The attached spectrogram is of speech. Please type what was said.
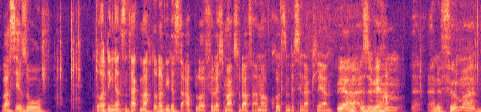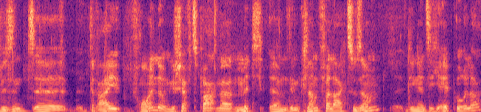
was ihr so dort den ganzen Tag macht oder wie das da abläuft. Vielleicht magst du das einmal kurz ein bisschen erklären. Ja, also wir haben eine Firma, wir sind äh, drei Freunde und Geschäftspartner mit ähm, dem Klamm Verlag zusammen. Die nennt sich Elbgorilla.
